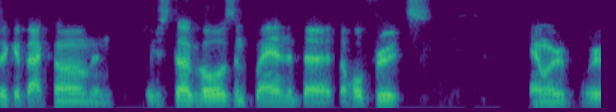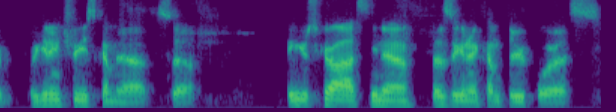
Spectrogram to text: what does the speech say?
took it back home, and we just dug holes and planted the, the whole fruits. And we're, we're, we're getting trees coming up. So fingers crossed, you know, those are going to come through for us.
